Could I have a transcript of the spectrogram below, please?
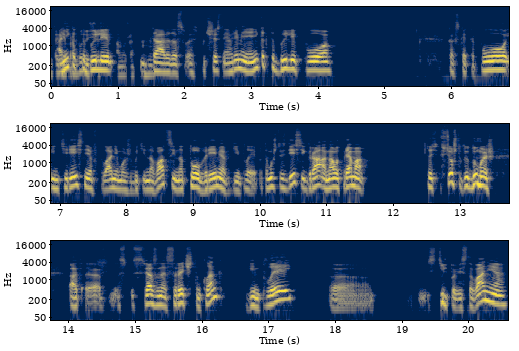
Это они как-то были- там уже. Мгм. да, да, да, с, с путешествием во времени, они как-то были по, как сказать-то, по интереснее в плане, может быть, инноваций на то время в геймплее. Потому что здесь игра, она вот прямо, то есть все, что ты думаешь, от, э, связанное с Ratchet Clank, геймплей, э, стиль повествования,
